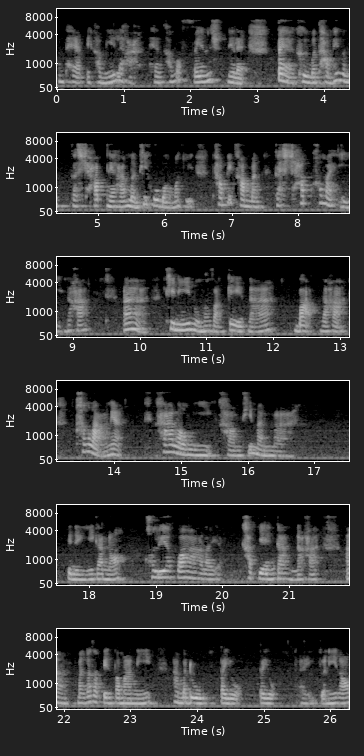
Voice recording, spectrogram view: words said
มันแทนไอ้คำนี้เลยค่ะ แทนคำว่า French นี่แหละ แต่คือมันทำให้มันกระชับไงคะ เหมือนที่ครูบอกเมื่อกี้ทำให้คำมันกระชับเข้ามาอีกนะคะ อ่า ทีนี้หนูมาสังเกตนะ บัตรนะคะ ข้างหลังเนี่ย ถ้าเรามีคำที่มันมา เป็นอย่างนี้กันเนาะเขาเรียกว่าอะไรอะขัดแย้งกันนะคะ อ่า มันก็จะเป็นประมาณนี้ อ่ามาดูประโยคประโยคไอ้ตัวนี้เนาะ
